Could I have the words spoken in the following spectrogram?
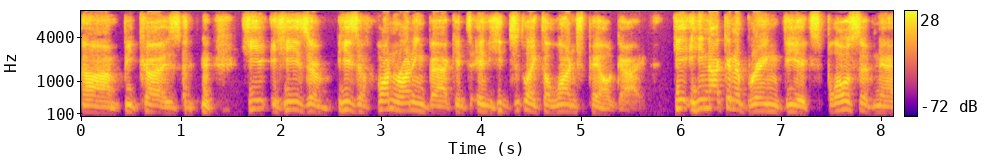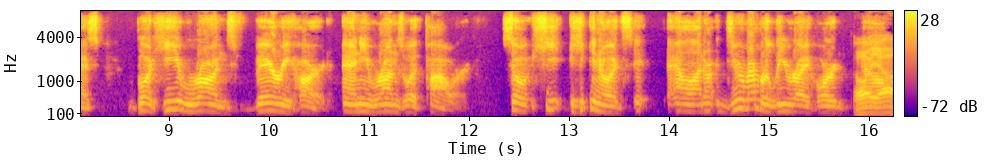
um, because he he's a he's a fun running back. It's and he's like the lunch pail guy. He, he's not going to bring the explosiveness, but he runs very hard and he runs with power. So he, he you know it's it, Al. I don't. Do you remember Leroy Hoard? Oh Al? yeah.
